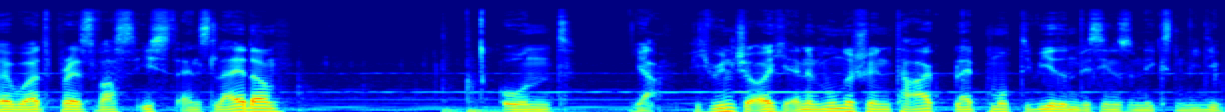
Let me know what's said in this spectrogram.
bei WordPress, was ist ein Slider? Und ja, ich wünsche euch einen wunderschönen Tag, bleibt motiviert und wir sehen uns im nächsten Video.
